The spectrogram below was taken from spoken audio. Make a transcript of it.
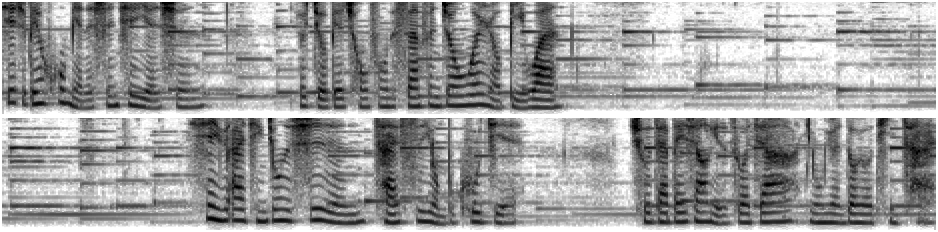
接着便互勉的深切眼神，有久别重逢的三分钟温柔臂弯。陷于爱情中的诗人，才思永不枯竭。处在悲伤里的作家，永远都有题材。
